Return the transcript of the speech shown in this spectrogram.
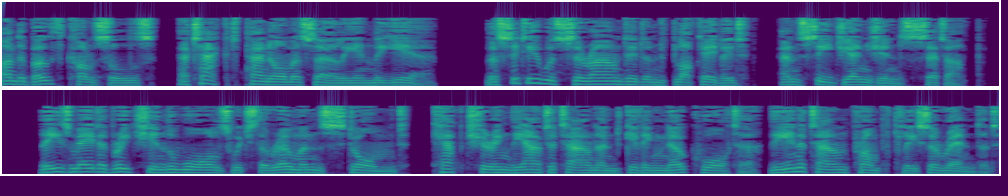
under both consuls, attacked Panormus early in the year. The city was surrounded and blockaded, and siege engines set up. These made a breach in the walls which the Romans stormed, capturing the outer town and giving no quarter. The inner town promptly surrendered.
